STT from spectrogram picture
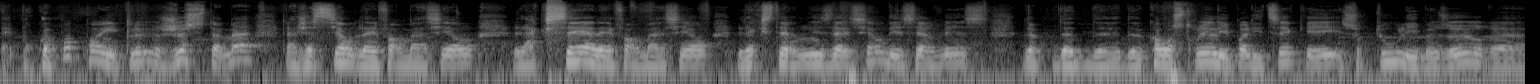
Ben, pourquoi pas pas inclure justement la gestion de l'information, l'accès à l'information, l'externalisation des services, de, de- de- de construire les politiques et surtout les mesures, euh,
